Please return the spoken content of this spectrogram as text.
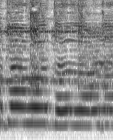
about what the Lord.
